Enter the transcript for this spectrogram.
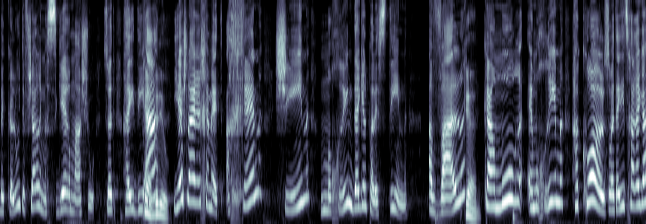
בקלות אפשר למסגר משהו. זאת אומרת, הידיעה, כן, בדיוק. יש לה ערך אמת. אכן, שין מוכרים דגל פלסטין. אבל, כן. כאמור, הם מוכרים הכל. זאת אומרת, הייתי צריכה רגע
